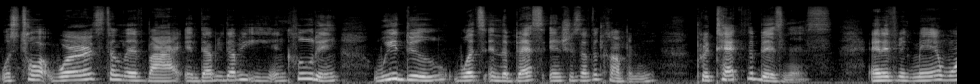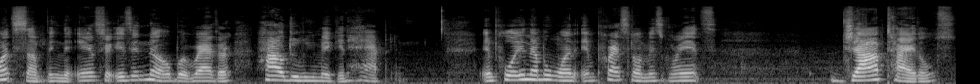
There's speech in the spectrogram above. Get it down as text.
was taught words to live by in WWE, including we do what's in the best interest of the company, protect the business, and if McMahon wants something, the answer isn't no, but rather how do we make it happen? Employee number one impressed on Miss Grant's job titles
